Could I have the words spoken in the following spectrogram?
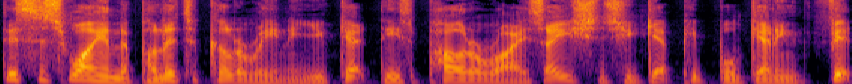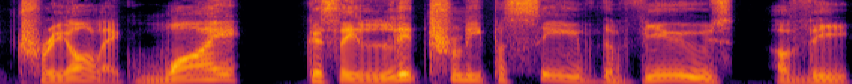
This is why in the political arena you get these polarizations, you get people getting vitriolic. Why? Because they literally perceive the views of the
